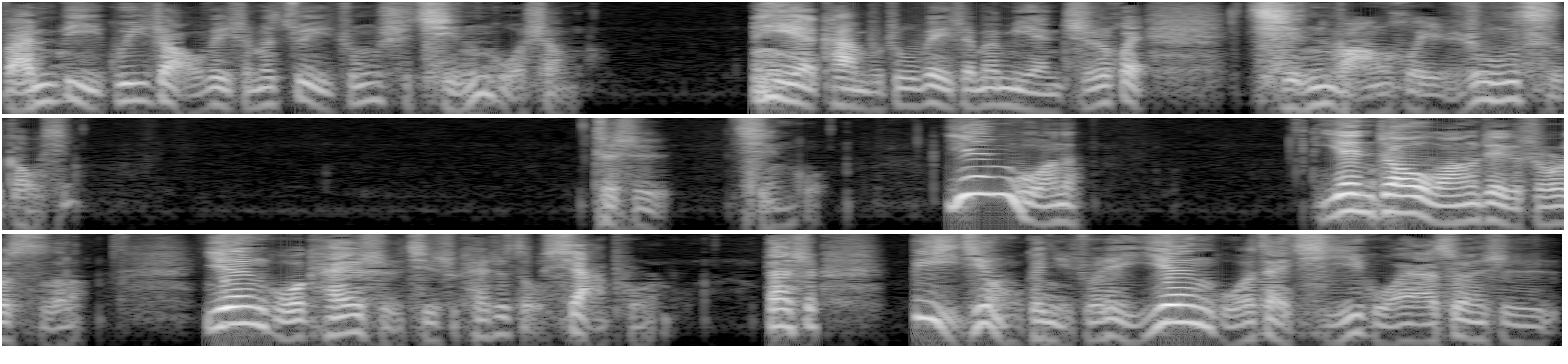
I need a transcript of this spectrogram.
完璧归赵为什么最终是秦国胜了，你也看不出为什么渑池会秦王会如此高兴。这是秦国。燕国呢？燕昭王这个时候死了，燕国开始其实开始走下坡路。但是，毕竟我跟你说，这燕国在齐国呀，算是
